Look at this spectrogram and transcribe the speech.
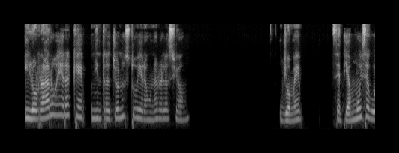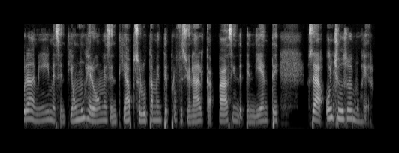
Y lo raro era que mientras yo no estuviera en una relación, yo me sentía muy segura de mí, me sentía un mujerón, me sentía absolutamente profesional, capaz, independiente, o sea, un chuzo de mujer.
